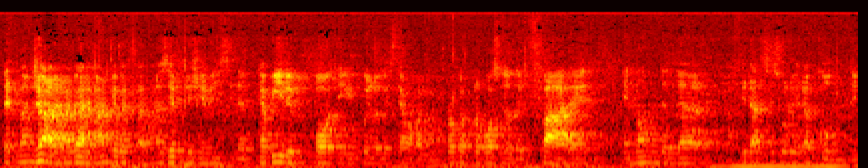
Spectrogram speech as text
per mangiare magari, ma anche per fare una semplice visita, capire un po' di quello che stiamo parlando, proprio a proposito del fare e non del affidarsi solo ai racconti.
